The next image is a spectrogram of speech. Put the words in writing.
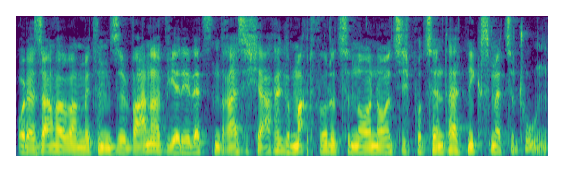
oder sagen wir mal mit einem Silvaner, wie er die letzten 30 Jahre gemacht wurde, zu 99 Prozent halt nichts mehr zu tun.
